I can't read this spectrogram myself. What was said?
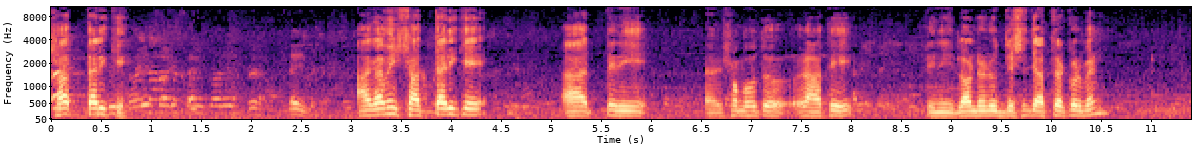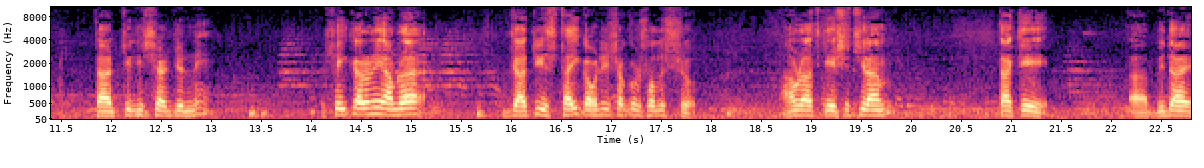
সাত তারিখে আগামী সাত তারিখে তিনি সম্ভবত রাতে তিনি লন্ডনের উদ্দেশ্যে যাত্রা করবেন তার চিকিৎসার জন্যে। সেই কারণে আমরা জাতীয় স্থায়ী কমিটির সকল সদস্য, আমরা আজকে এসেছিলাম তাকে বিদায়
